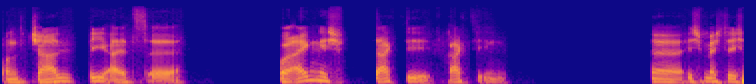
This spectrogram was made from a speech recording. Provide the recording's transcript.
Und Charlie als, äh, oder eigentlich sagt sie, fragt sie ihn, äh, ich möchte dich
